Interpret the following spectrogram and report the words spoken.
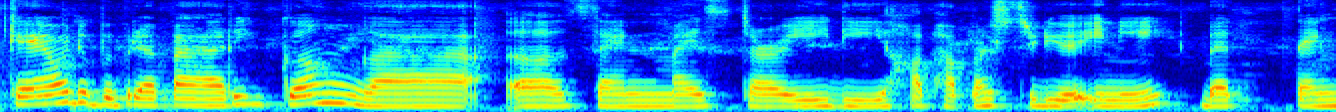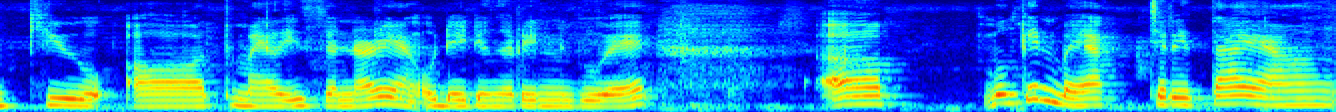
kayaknya udah beberapa hari gue nggak uh, send my story di Hop Hopper Studio ini, but thank you uh, to my listener yang udah dengerin gue. Uh, mungkin banyak cerita yang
